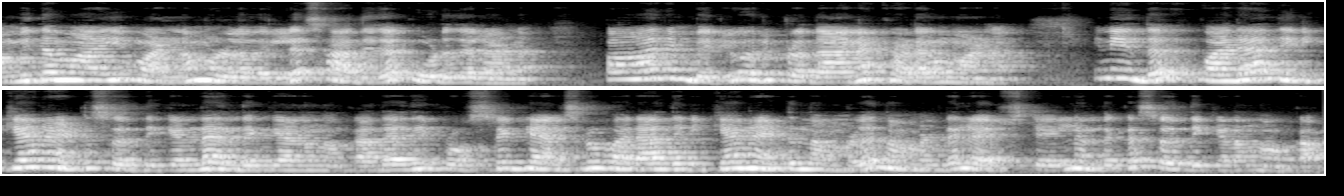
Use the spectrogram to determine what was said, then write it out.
അമിതമായി വണ്ണമുള്ളവരിൽ സാധ്യത കൂടുതലാണ്. പാരമ്പര്യം ഒരു പ്രധാന ഘടകമാണ്. ഇനി ഇത് വരാതിരിക്കാനായിട്ട് ശ്രദ്ധിക്കേണ്ട എന്തൊക്കെയാണെന്ന് നോക്കാം. അതായത് ഈ പ്രോസ്റ്റേറ്റ് ക്യാൻസർ വരാതിരിക്കാനായിട്ട് നമ്മൾ നമ്മളുടെ ലൈഫ് സ്റ്റൈലിൽ എന്തൊക്കെ ശ്രദ്ധിക്കണം നോക്കാം.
